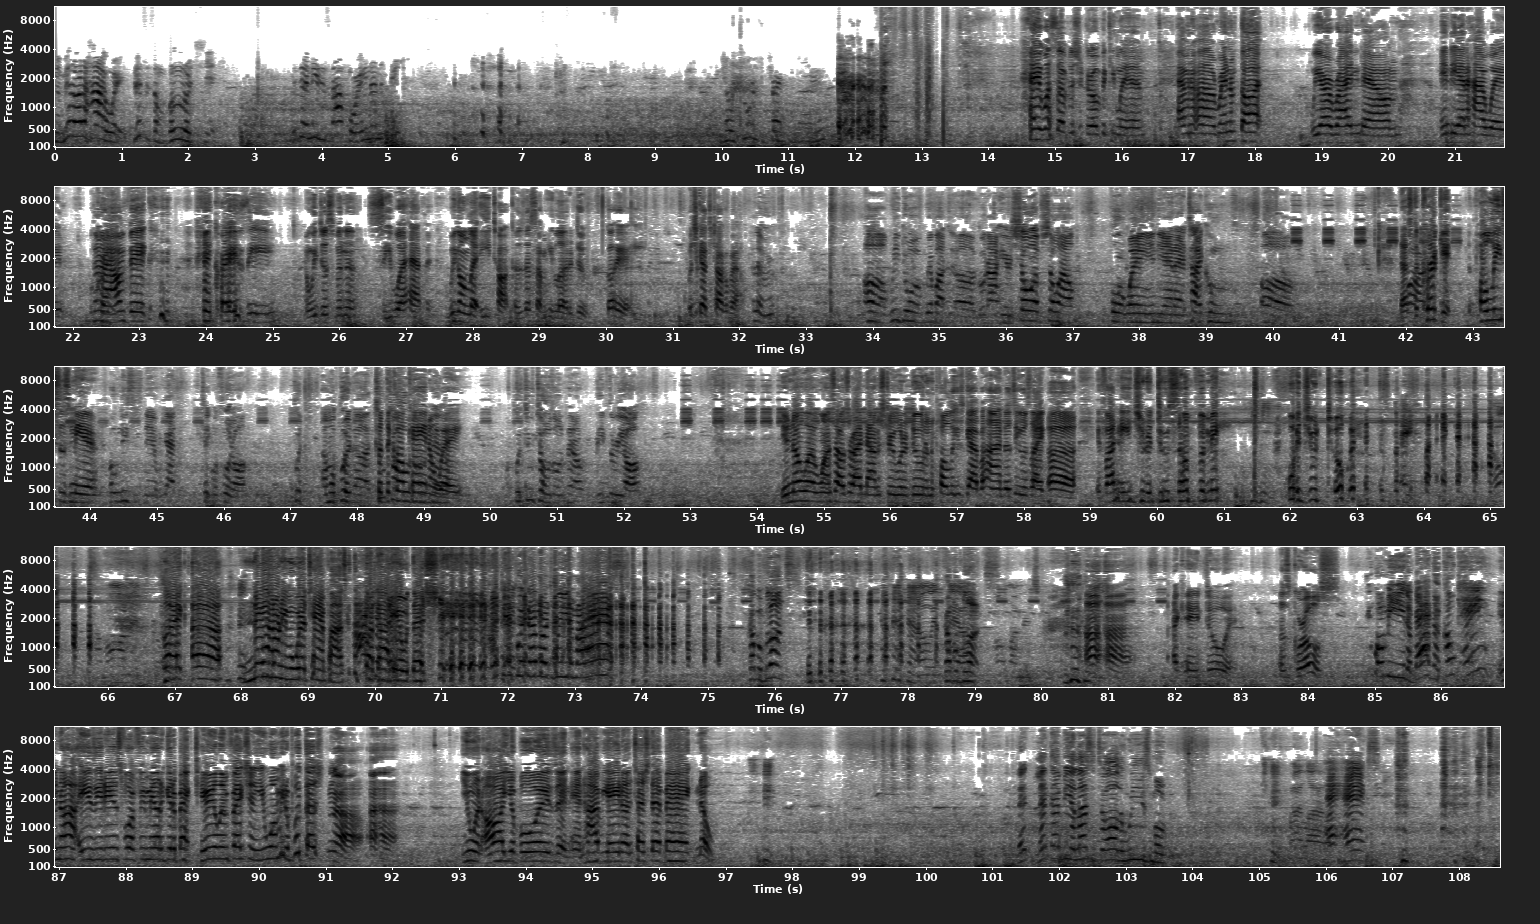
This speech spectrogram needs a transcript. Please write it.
in the middle of the highway. This is some bullshit. We just need to stop for it. Ain't nothing to see. no tourist attractions out here. Hey, what's up? This your girl Vickie Lynn. Having a uh, random thought. We are riding down Indiana Highway. Crown Vic and Craz-E, and we just finna see what happened. We gonna let E talk because that's something he love to do. Go ahead, E. What you got to talk about? Hello. Uh, we doing. We're about to uh, go down here, show up, show out, Fort Wayne, Indiana, at Tycoon's. Uh, That's the cricket. The police is near. police is near. We got to take my foot off. Put. I'm gonna put uh, two Put the toes on cocaine pedal. away. Put two toes on the pedal. Leave three off. You know what? Once I was riding down the street with a dude and the police guy behind us, he was like, uh, if I need you to do something for me, would you do it? like, uh, nigga, I don't even wear tampons. Get the I fuck out of here with that shit. I can't put that much weed in my ass. Couple blunts. Couple blunts. uh-uh. I can't do it. That's gross. You want me to eat a bag of cocaine? You know how easy it is for a female to get a bacterial infection? You want me to put that? Sh- no, uh-uh. You and all your boys and, and Javier done touched that bag? No. Let, let that be a lesson to all the weed smokers. A- Axe.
